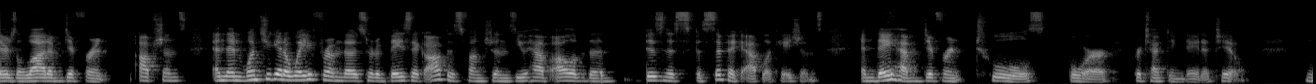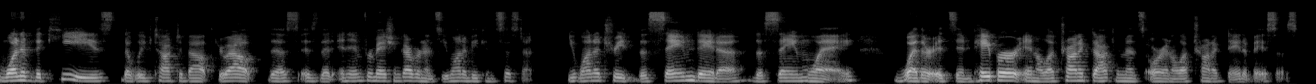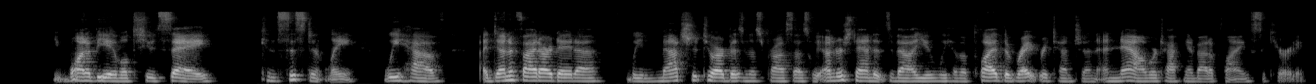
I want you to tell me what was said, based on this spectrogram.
There's a lot of different options. And then once you get away from those sort of basic office functions, you have all of the business specific applications, and they have different tools for protecting data too. One of the keys that we've talked about throughout this is that in information governance, you want to be consistent. You want to treat the same data the same way, whether it's in paper, in electronic documents, or in electronic databases. You want to be able to say consistently, we have identified our data, we matched it to our business process, we understand its value, we have applied the right retention, and now we're talking about applying security.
